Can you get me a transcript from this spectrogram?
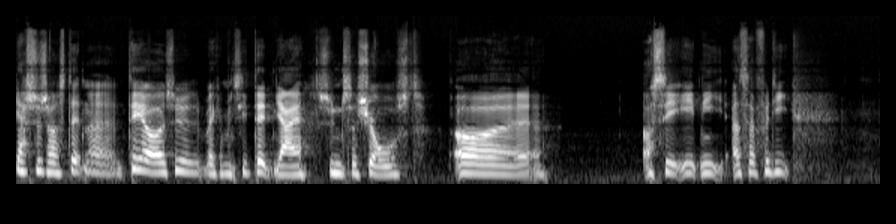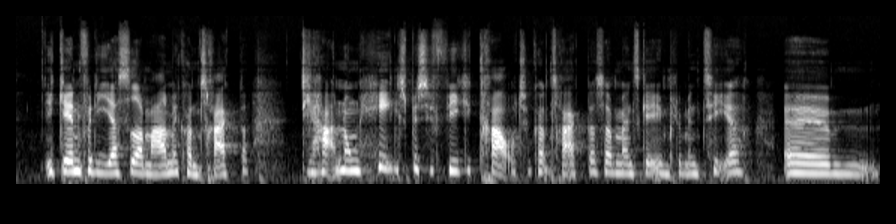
Jeg synes også, den er, det er også, hvad kan man sige, den jeg synes er sjovest at, øh, at se ind i. Altså fordi, igen fordi jeg sidder meget med kontrakter, de har nogle helt specifikke krav til kontrakter, som man skal implementere. Øhm,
